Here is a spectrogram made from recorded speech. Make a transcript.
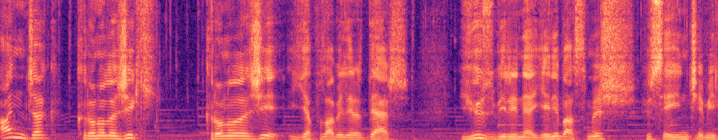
ancak kronolojik kronoloji yapılabilir der. Yüz birine yeni basmış Hüseyin Cemil.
